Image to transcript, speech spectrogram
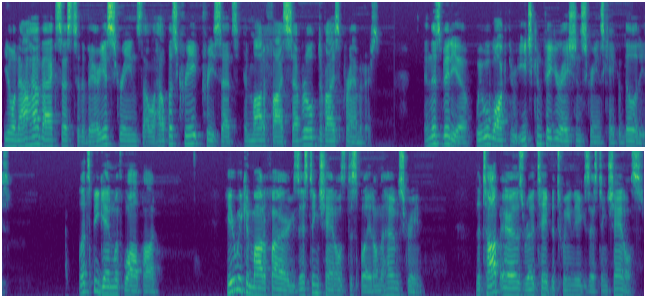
You will now have access to the various screens that will help us create presets and modify several device parameters. In this video, we will walk through each configuration screen's capabilities. Let's begin with WallPod. Here we can modify our existing channels displayed on the home screen. The top arrows rotate between the existing channels.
